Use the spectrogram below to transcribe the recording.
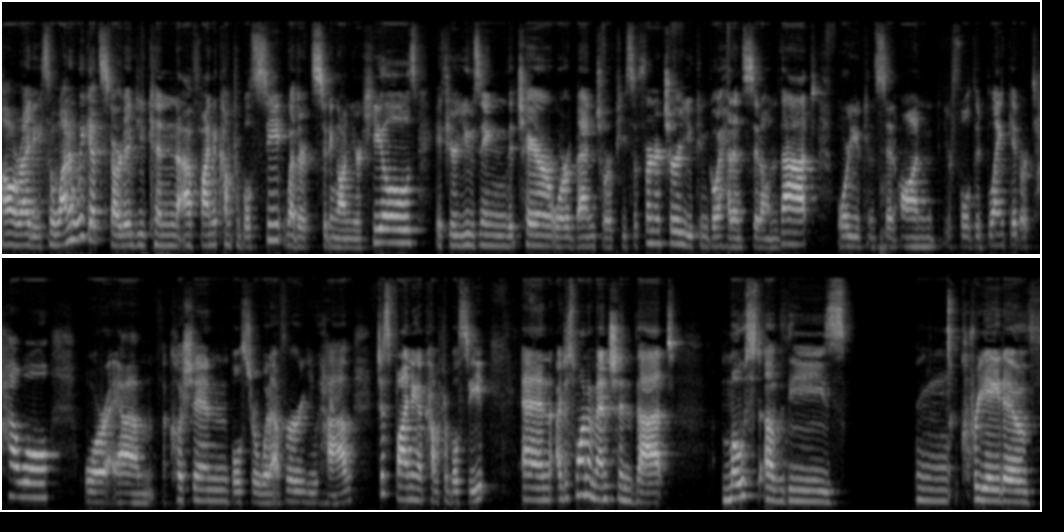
Alrighty, so why don't we get started? You can uh, find a comfortable seat, whether it's sitting on your heels. If you're using the chair or a bench or a piece of furniture, you can go ahead and sit on that, or you can sit on your folded blanket or towel, or um, a cushion, bolster, whatever you have. Just finding a comfortable seat. And I just want to mention that most of these mm, creative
